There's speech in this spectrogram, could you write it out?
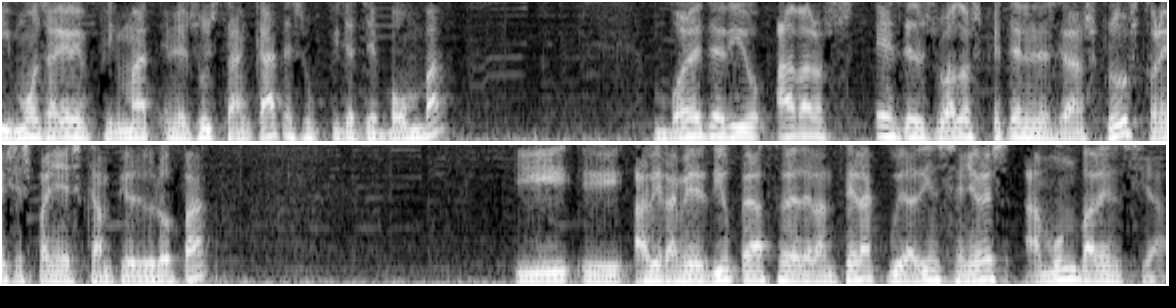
i molts hagueren firmat en els ulls tancats és un fitxatge bomba. Bolete diu Álvaros és dels jugadors que tenen els grans clubs coneix Espanya i és campió d'Europa. I, i Avi Ramírez diu pedazo de delantera cuidadín senyores amunt València.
